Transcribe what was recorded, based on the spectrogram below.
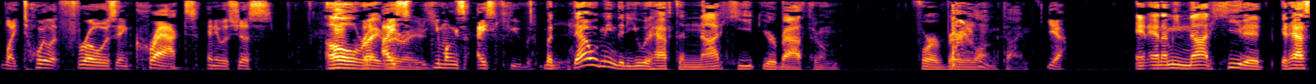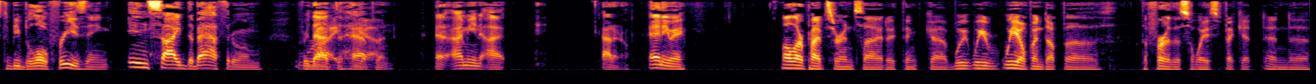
like toilet froze and cracked, and it was just Oh an right, right, ice, right. humongous ice cube. But that would mean that you would have to not heat your bathroom for a very long time. Yeah. And and I mean not heated, it. It has to be below freezing inside the bathroom for that Right, to yeah. happen. And I mean I I don't know. Anyway, All our pipes are inside. I think uh, we we we opened up uh, the furthest away spigot, and uh,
